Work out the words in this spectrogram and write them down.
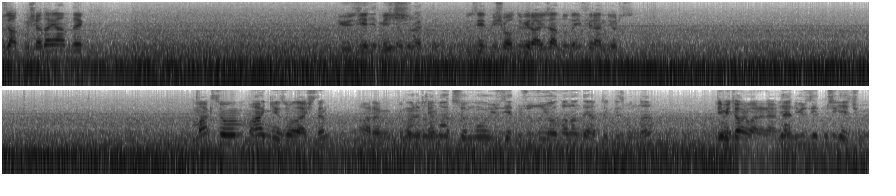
160'a dayandık. 170 70'te bıraktı. 170 oldu virajdan dolayı frenliyoruz. Maksimum hangi hıza ulaştın? Araba Bu arabanın kullanırken. maksimumu 170 uzun yol falan da yaptık biz bununla. Limitör var herhalde. Yani 170'i geçmiyor.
